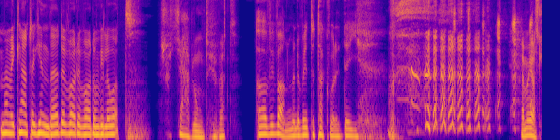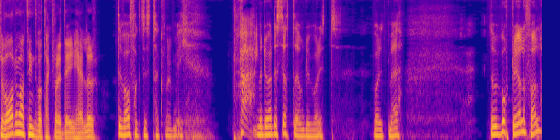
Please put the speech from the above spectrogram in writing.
men vi kanske hindrade vad det var de ville åt. Så jävla ont i huvudet. Ja, vi vann, men det var inte tack vare dig. Nej, men jag slår vad om att det inte var tack vare dig heller. Det var faktiskt tack vare mig. Men du hade sett det om du varit, varit med. De är borta i alla fall.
